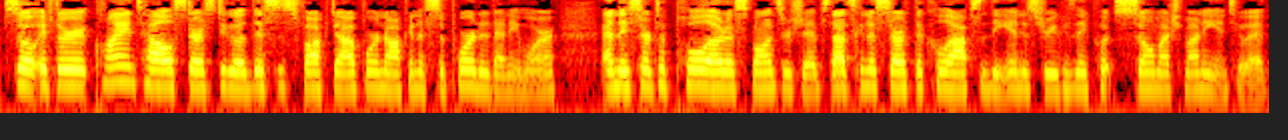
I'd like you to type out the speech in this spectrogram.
So if their clientele starts to go, this is fucked up, we're not going to support it anymore, and they start to pull out of sponsorships, that's going to start the collapse of the industry because they put so much money into it.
